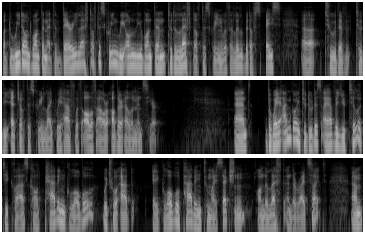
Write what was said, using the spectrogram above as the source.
But we don't want them at the very left of the screen. We only want them to the left of the screen with a little bit of space uh, to, the, to the edge of the screen, like we have with all of our other elements here. And the way I'm going to do this, I have a utility class called padding global, which will add a global padding to my section on the left and the right side. Um,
